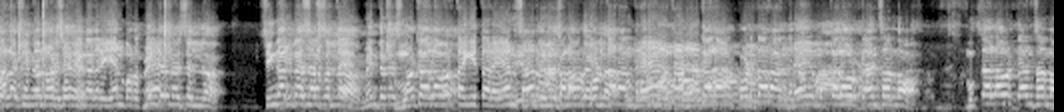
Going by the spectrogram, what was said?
ನಾಲ್ಕು ಸೆಕೆಂಡ್ ರೋಡ್ ಶೆಟ್ಟಿಂಗ್ ಆದ್ರೆ ಏನ್ ಬರುತ್ತೆ? ಮೇಂಟೆನೆನ್ಸ್ ಇಲ್ಲ. ಸಿಂಗಲ್ ಪೇಸ್ ಆಗುತ್ತೆ. ಮುಕ್ಕಾಲ ಅವರ್ ತೆಗಿತಾರೆ. ಏನ್ ಸರ್? ಮುಕ್ಕಾಲ್ ಅವರ್. ಕೊಡ್ತಾರ ಅಂದ್ರೆ? ಮುಕ್ಕಾಲ್ ಅವರ್ ಕೊಡ್ತಾರ ಅಂದ್ರೆ? ಮುಕ್ಕಾಲ್ ಅವರ್ ಕ್ಯಾನ್ಸಲ್ ಮುಕ್ಕಾಲ್ ಅವರ್ ಕ್ಯಾನ್ಸಲ್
